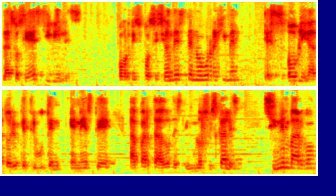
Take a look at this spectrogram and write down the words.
las sociedades civiles, por disposición de este nuevo régimen, es obligatorio que tributen en este apartado de estímulos fiscales. Sin embargo,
